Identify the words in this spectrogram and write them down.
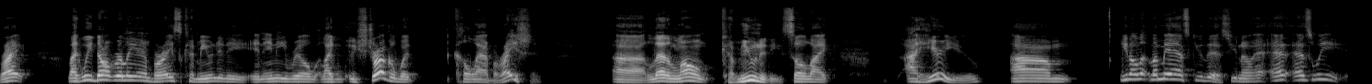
right? Like we don't really embrace community in any real like we struggle with collaboration, uh, let alone community. So like I hear you. Um, you know, let, let me ask you this, you know, as, as we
